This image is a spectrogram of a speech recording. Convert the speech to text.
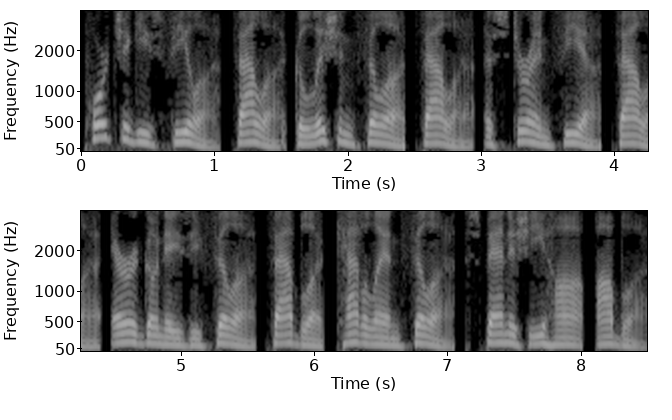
Portuguese fila, fala, Galician fila, fala, Asturian fia, fala, Aragonese fila, fabla, Catalan fila, Spanish hija, habla.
